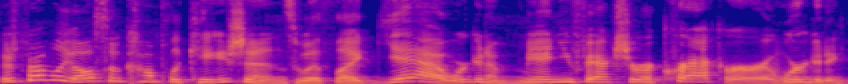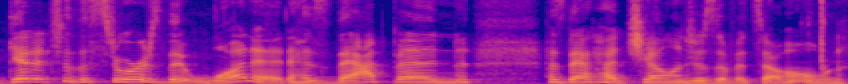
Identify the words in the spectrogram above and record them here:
there's probably also complications with, like, yeah, we're going to manufacture a cracker and we're going to get it to the stores that want it. Has that been, has that had challenges of its own?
